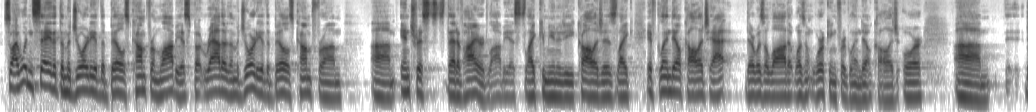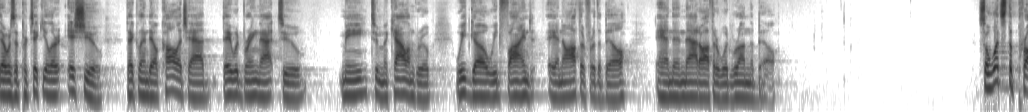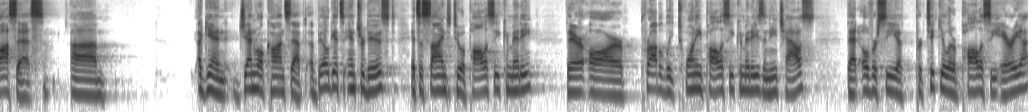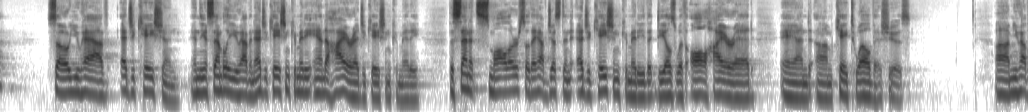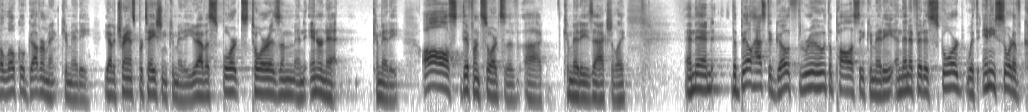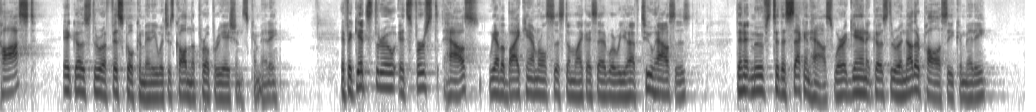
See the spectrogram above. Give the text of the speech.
So I wouldn't say that the majority of the bills come from lobbyists, but rather the majority of the bills come from um, interests that have hired lobbyists, like community colleges, like if Glendale College had, there was a law that wasn't working for Glendale College, or um, there was a particular issue that Glendale College had, they would bring that to me, to McCallum Group. We'd go, we'd find an author for the bill, and then that author would run the bill. So, what's the process? Um, again, general concept. A bill gets introduced, it's assigned to a policy committee. There are probably 20 policy committees in each house that oversee a particular policy area. So you have education. In the assembly, you have an education committee and a higher education committee. The Senate's smaller, so they have just an education committee that deals with all higher ed and um, K 12 issues. Um, you have a local government committee. You have a transportation committee. You have a sports, tourism, and internet committee. All different sorts of uh, committees, actually. And then the bill has to go through the policy committee, and then if it is scored with any sort of cost, it goes through a fiscal committee, which is called an appropriations committee. If it gets through its first house, we have a bicameral system, like I said, where you have two houses. Then it moves to the second house, where again it goes through another policy committee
